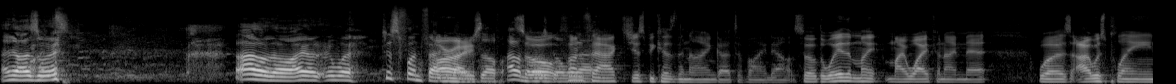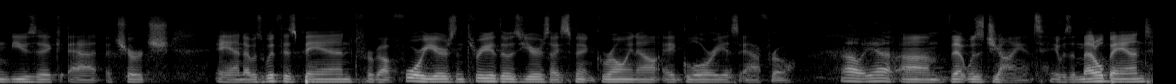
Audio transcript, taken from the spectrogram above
I know that's what. I don't know. I it was just fun fact All about right. yourself. I don't so know. What's going fun fact, just because the nine got to find out. So the way that my my wife and I met was I was playing music at a church, and I was with this band for about four years, and three of those years I spent growing out a glorious afro Oh yeah. um, that was giant. It was a metal band,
